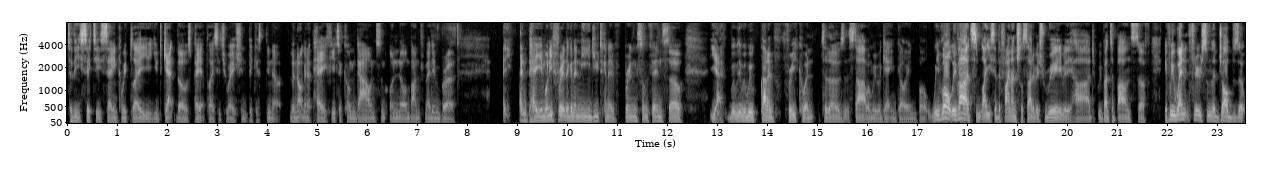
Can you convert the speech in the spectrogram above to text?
to these cities saying, "Can we play you?" You'd get those pay to play situations because you know they're not going to pay for you to come down some unknown band from Edinburgh and pay you money for it. They're going to need you to kind of bring something. So, yeah, we, we, we, were kind of frequent to those at the start when we were getting going. But we've all we've had some, like you said, the financial side of it's really really hard. We've had to balance stuff. If we went through some of the jobs that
